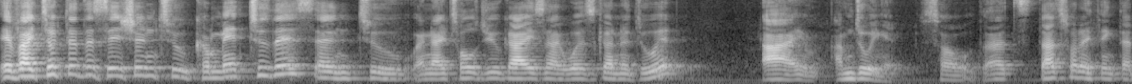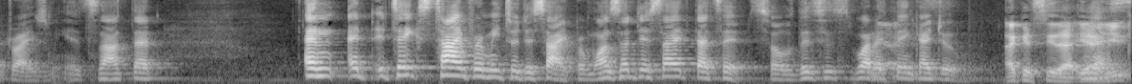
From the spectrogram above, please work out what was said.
if I took the decision to commit to this and to, and I told you guys I was gonna do it, I I'm doing it. So that's that's what I think that drives me. It's not that, and it, it takes time for me to decide. But once I decide, that's it. So this is what I think I do. I could see that. Yeah, Yes. you.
